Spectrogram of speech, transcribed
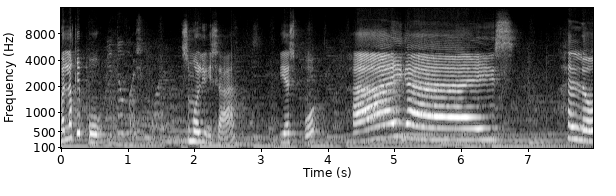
Malaki po. small. Small yung isa? Yes po. Hi, guys! Hello!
